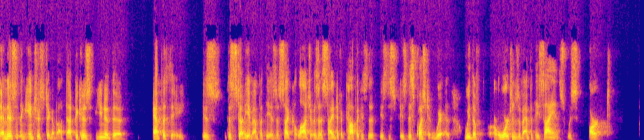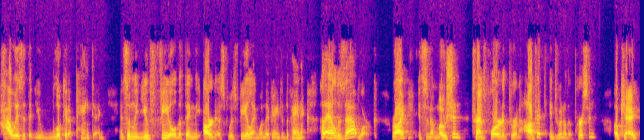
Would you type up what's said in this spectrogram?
And there's something interesting about that because you know the empathy is the study of empathy as a psychological as a scientific topic is the is this is this question. Where we the origins of empathy science was art. How is it that you look at a painting and suddenly you feel the thing the artist was feeling when they painted the painting? How the hell does that work right? It's an emotion transported through an object into another person okay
